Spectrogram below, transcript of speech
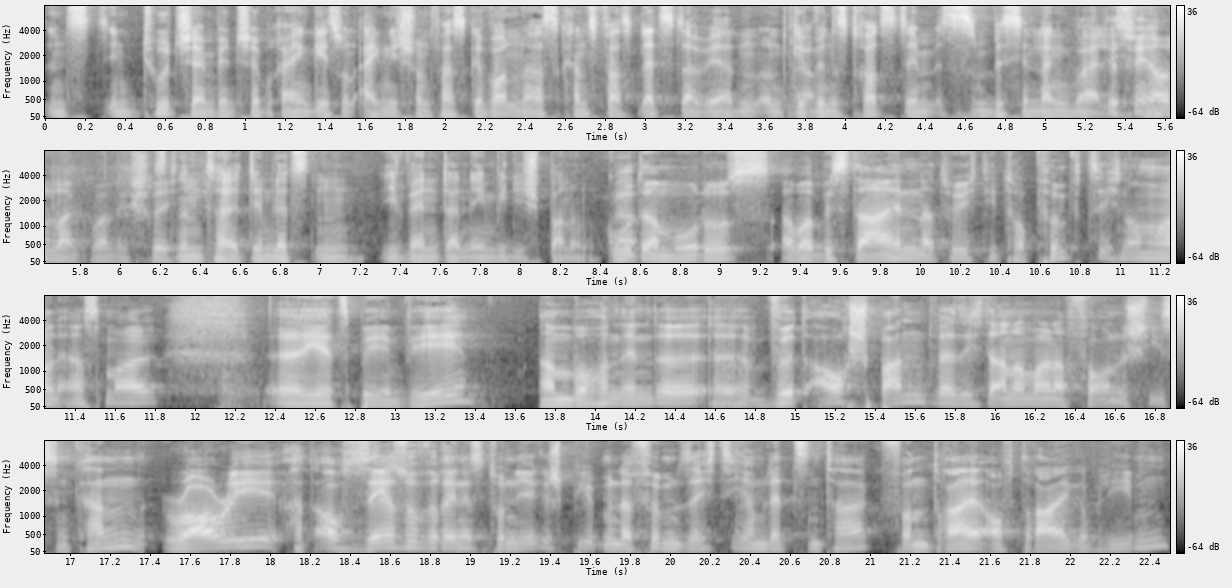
ins, in die Tour Championship reingehst und eigentlich schon fast gewonnen hast, kannst fast letzter werden und gewinnst trotzdem, ist es ein bisschen langweilig. Das ich ne? auch langweilig, Das richtig. nimmt halt dem letzten Event dann irgendwie die Spannung. Guter Modus, aber bis dahin natürlich die Top 50 nochmal erstmal. Äh, jetzt BMW am Wochenende. Äh, wird auch spannend, wer sich da nochmal nach vorne schießen kann. Rory hat auch sehr souveränes Turnier gespielt mit der 65 am letzten Tag, von 3 auf 3 geblieben.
